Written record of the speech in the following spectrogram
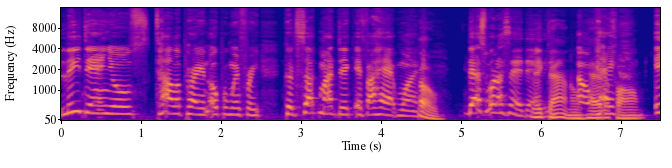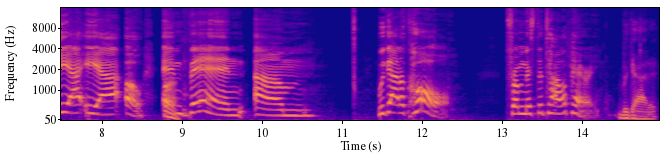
Lee Daniels, Tyler Perry, and Oprah Winfrey could suck my dick if I had one. Oh. That's what I said, Daddy. Nick down on okay. farm. E-I-E-I-O. And uh. then um, we got a call from Mr. Tyler Perry. We got it.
